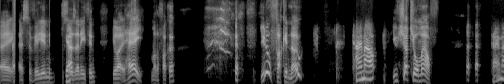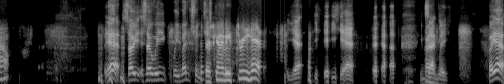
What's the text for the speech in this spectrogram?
a, a civilian Yep. says anything you're like hey motherfucker you don't fucking know Time out. you shut your mouth Time out. yeah so so we we mentioned There's just going to be three hits. Yeah, yeah, exactly. But yeah,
